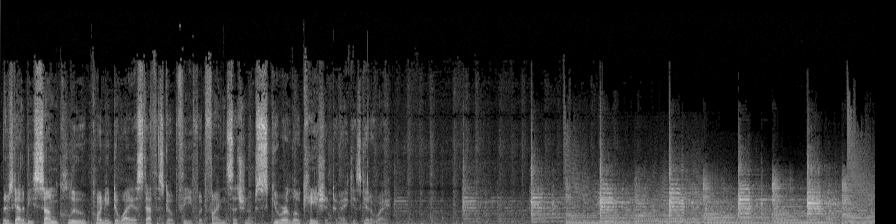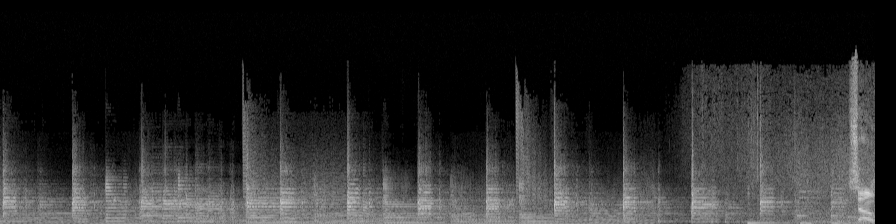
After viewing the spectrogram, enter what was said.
There's got to be some clue pointing to why a stethoscope thief would find such an obscure location to make his getaway. So,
